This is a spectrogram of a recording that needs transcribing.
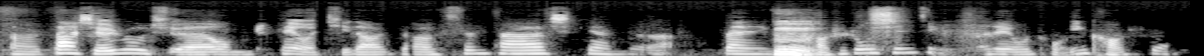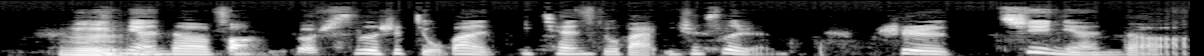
呃大学入学，我们之前有提到叫三八线的，在那个考试中心进行的那种统一考试。嗯，今年的报名者四十九万一千九百一十四人，是。去年的，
